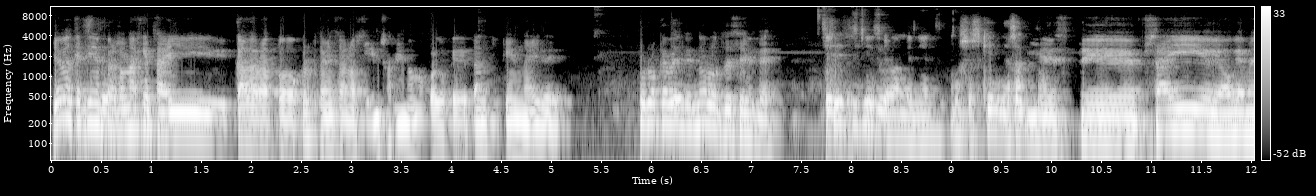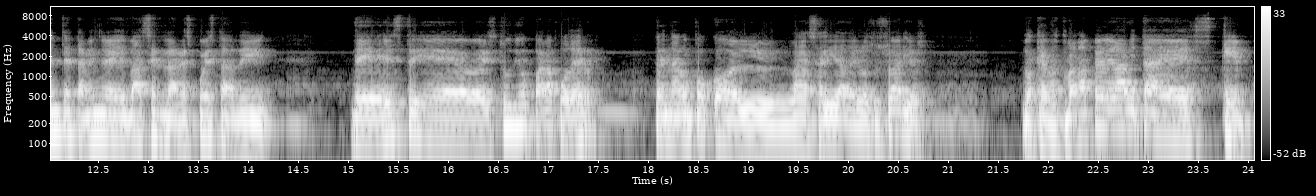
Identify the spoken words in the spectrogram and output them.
Ya ves que tienen este- personajes ahí cada rato, creo que también están los Simpsons y no me acuerdo qué tanto tienen ahí de. Por lo que venden, ¿no? Los DCL. Sí, sí, sí, sí, se van vendiendo. Los skins, exacto. Y este, pues ahí obviamente también va a ser la respuesta de, de este estudio para poder frenar un poco la salida de los usuarios. Lo que nos van a pedir ahorita es que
